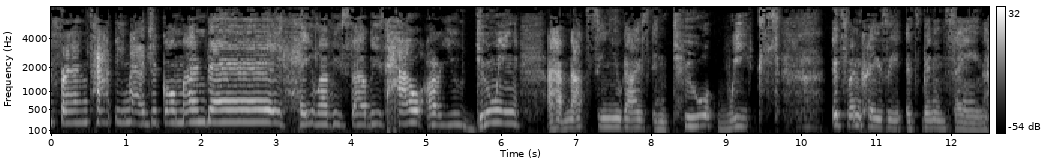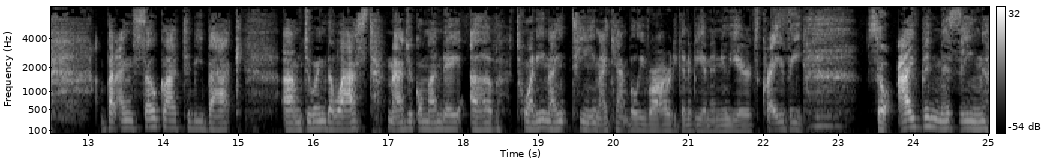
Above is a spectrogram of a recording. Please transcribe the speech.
friends, happy magical Monday. Hey lovey subbies, how are you doing? I have not seen you guys in two weeks. It's been crazy, it's been insane, but I'm so glad to be back um, doing the last magical Monday of 2019. I can't believe we're already going to be in a new year. It's crazy. So I've been missing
